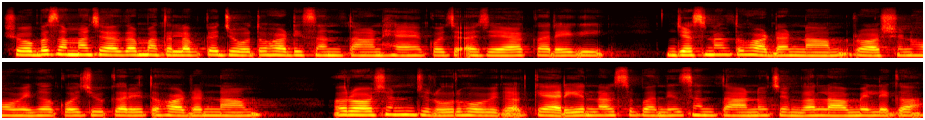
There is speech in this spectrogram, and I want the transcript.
ਸ਼ੁਭ ਸਮਾਚਾਰ ਦਾ ਮਤਲਬ ਕਿ ਜੋ ਤੁਹਾਡੀ ਸੰਤਾਨ ਹੈ, ਕੁਝ ਅਜਿਹਾ ਕਰੇਗੀ, ਜਿਸ ਨਾਲ ਤੁਹਾਡਾ ਨਾਮ ਰੌਸ਼ਨ ਹੋਵੇਗਾ। ਕੁਝ ਵੀ ਕਰੇ ਤੁਹਾਡਾ ਨਾਮ ਰੌਸ਼ਨ ਜ਼ਰੂਰ ਹੋਵੇਗਾ। ਕੈਰੀਅਰ ਨਾਲ ਸੰਬੰਧਿਤ ਸੰਤਾਨ ਨੂੰ ਚੰਗਾ ਲਾਭ ਮਿਲੇਗਾ।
